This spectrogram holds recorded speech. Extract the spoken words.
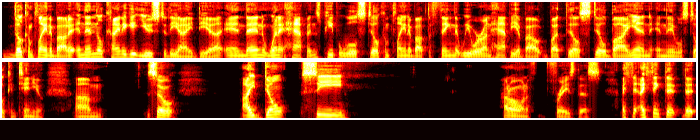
they'll complain about it and then they'll kind of get used to the idea and then when it happens people will still complain about the thing that we were unhappy about but they'll still buy in and they will still continue um, so i don't see how do i want to phrase this i think i think that that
